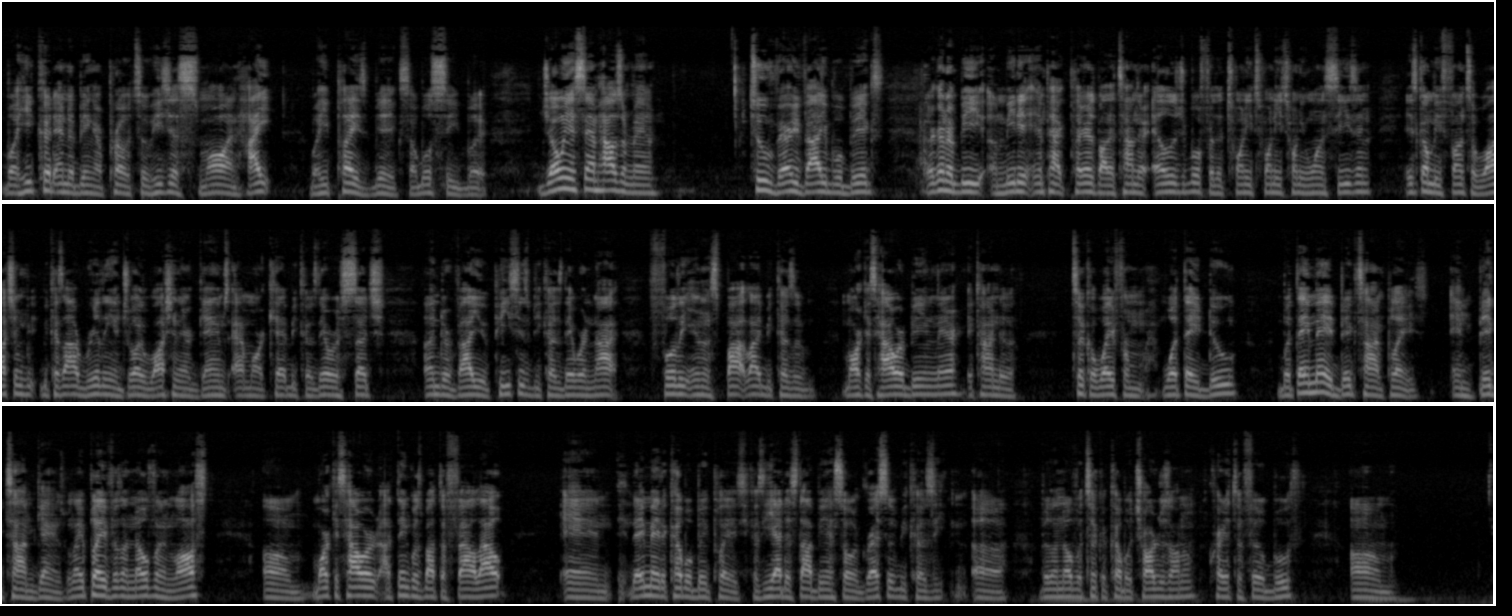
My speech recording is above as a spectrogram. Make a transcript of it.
but he could end up being a pro too. He's just small in height, but he plays big, so we'll see. But Joey and Sam Hauser, man, two very valuable bigs. They're gonna be immediate impact players by the time they're eligible for the 2020-21 season. It's gonna be fun to watch them because I really enjoy watching their games at Marquette because they were such undervalued pieces because they were not fully in the spotlight because of Markus Howard being there. It kind of took away from what they do, but they made big time plays in big time games. When they played Villanova and lost, um, Markus Howard I think was about to foul out, and they made a couple big plays because he had to stop being so aggressive because he, uh, Villanova took a couple charges on him. Credit to Phil Booth. Um,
